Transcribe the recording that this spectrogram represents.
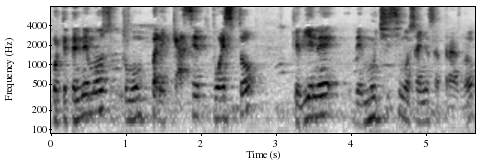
porque tenemos como un precassette puesto que viene de muchísimos años atrás, ¿no?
